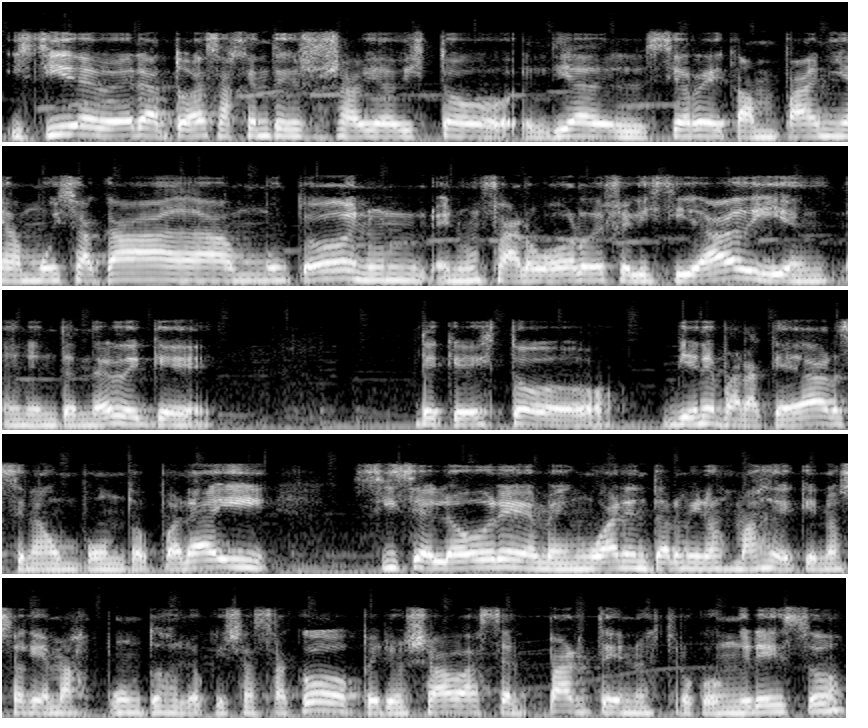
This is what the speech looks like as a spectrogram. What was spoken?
y sí de ver a toda esa gente que yo ya había visto el día del cierre de campaña muy sacada, muy todo en un, en un fervor de felicidad y en, en entender de que, de que esto viene para quedarse en algún punto. Por ahí sí se logre menguar en términos más de que no saque más puntos de lo que ya sacó, pero ya va a ser parte de nuestro Congreso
